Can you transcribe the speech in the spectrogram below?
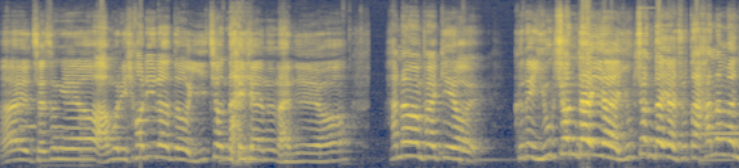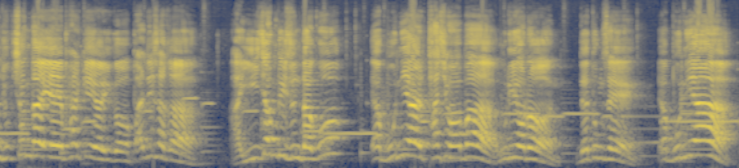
아 죄송해요. 아무리 혈이라도 2천 다이아는 아니에요. 하나만 팔게요. 그래 6천 다이아 6천 다이아 좋다. 하나만 6천 다이아에 팔게요 이거. 빨리 사가. 아 이전비 준다고? 야 모니야 다시 와봐 우리 혈원. 내 동생. 야 모니야!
